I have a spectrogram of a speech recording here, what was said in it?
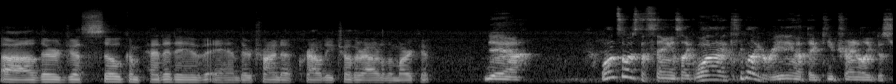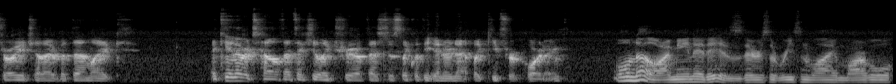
Uh, they're just so competitive and they're trying to crowd each other out of the market. Yeah. Well, that's always the thing. It's like, well, I keep like reading that they keep trying to like destroy each other, but then like, I can't ever tell if that's actually like true. Or if that's just like what the internet like keeps reporting. Well, no, I mean it is. There's a reason why Marvel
